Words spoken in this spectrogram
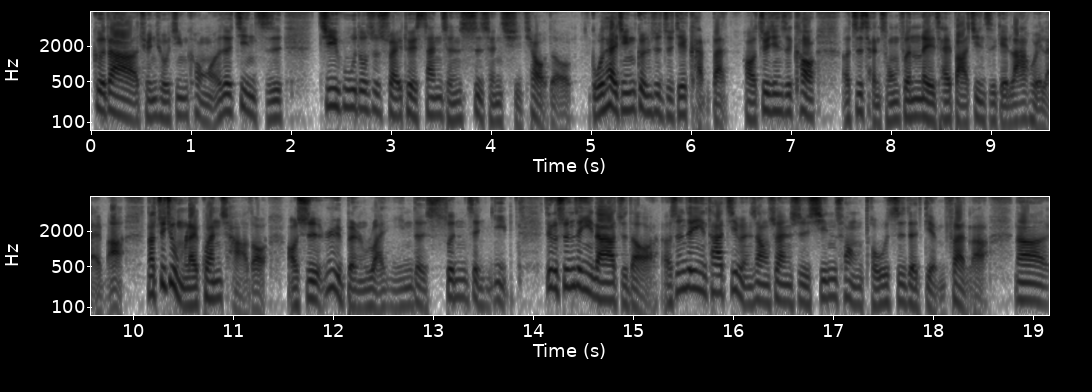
各大全球金控哦，这净值几乎都是衰退三成、四成起跳的哦，国泰金更是直接砍半，好，最近是靠呃资产重分类才把净值给拉回来嘛。那最近我们来观察到哦，是日本软银的孙正义，这个孙正义大家知道啊，呃，孙正义他基本上算是新创投资的典范啦。那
